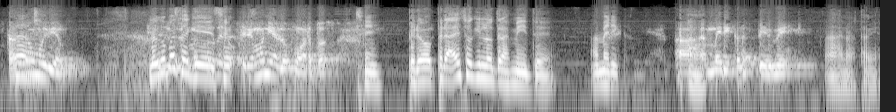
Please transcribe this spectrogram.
Estaba Claro. muy bien. Lo que pasa es que... mejor de se- la ceremonia de los muertos. Sí, Pero, espera, ¿esto quién lo transmite? América. A Ah. América TV. Ah, no, está bien.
